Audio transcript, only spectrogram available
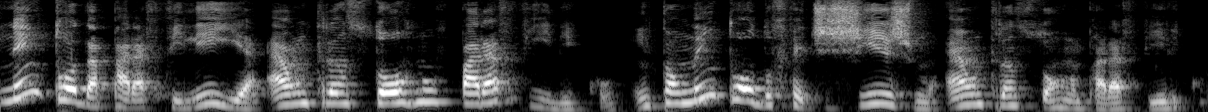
nem toda parafilia é um transtorno parafílico. Então nem todo fetichismo é um transtorno parafílico,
